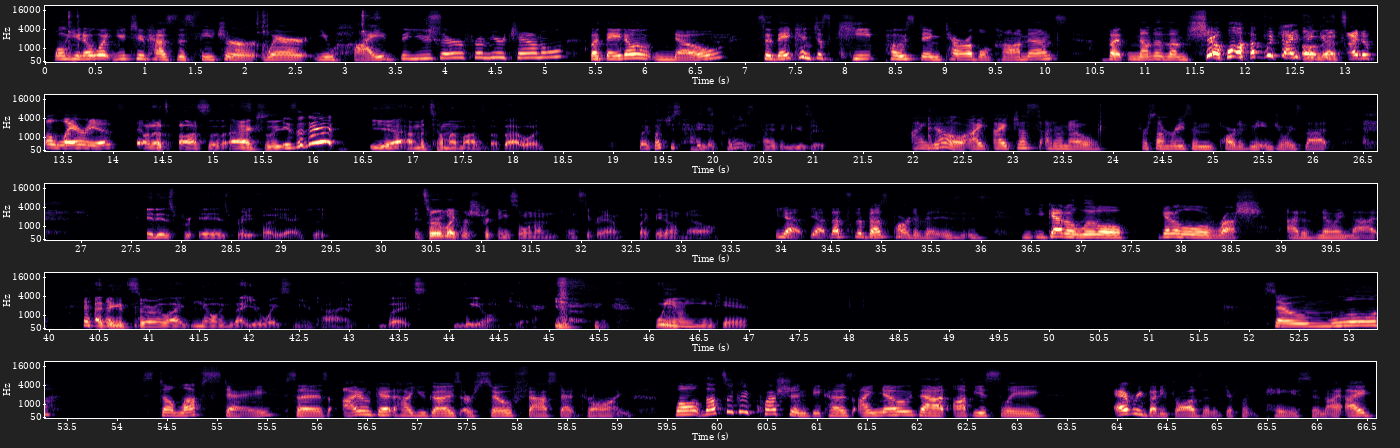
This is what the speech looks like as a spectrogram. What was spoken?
Well, you know what? YouTube has this feature where you hide the user from your channel, but they don't know. So they can just keep posting terrible comments, but none of them show up, which I oh, think oh, is kind of hilarious. Oh, that's awesome. I actually Isn't it? Yeah, I'm gonna tell my mods about that one. Like, let's just hide it. Let's just hide the user. I know. I I just I don't know. For some reason, part of me enjoys that. It is it is pretty funny actually. It's sort of like restricting someone on Instagram, like they don't know. Yeah, yeah, that's the best part of it. Is is you, you get a little you get a little rush out of knowing that. I think it's sort of like knowing that you're wasting your time, but we don't care. we don't even care. So Mool Stalufstay says, I don't get how you guys are so fast at drawing. Well, that's a good question because I know that obviously everybody draws at a different pace, and I, I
